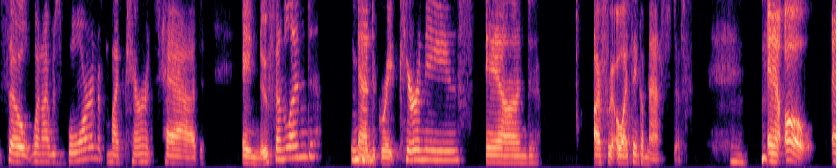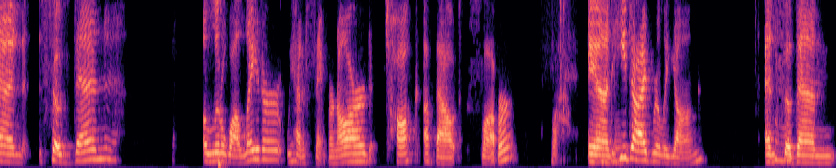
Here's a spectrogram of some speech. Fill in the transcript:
so when I was born, my parents had a Newfoundland Mhm. and a Great Pyrenees and I forget oh I think a Mastiff. Mm. And oh, and so then a little while later we had a Saint Bernard talk about slobber. Wow. And Mhm. he died really young. And so then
